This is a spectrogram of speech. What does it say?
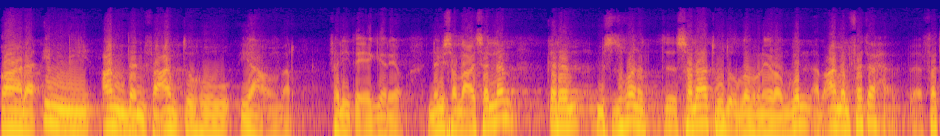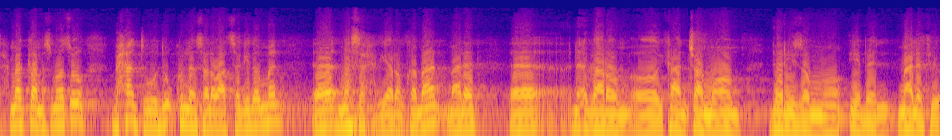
قال إني عمدا فعلته يا عمر ፈሊጠ እየ ገይረዮ ነቢ ስ ላ ሰለም ቀደም ምስ ዝኾነት ሰላት ውዱእ ገብሩ ነይሮም ግን ኣብ ዓመል ፈትሒ መካ ምስ መፁ ብሓንቲ ውዱእ ኩለን ሰለዋት ሰጊዶመን መስሕ ገይሮም ከማን ማለት ንእጋሮም ወይከዓ ንጫምኦም ገሪዞሞ ይብል ማለት እዩ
